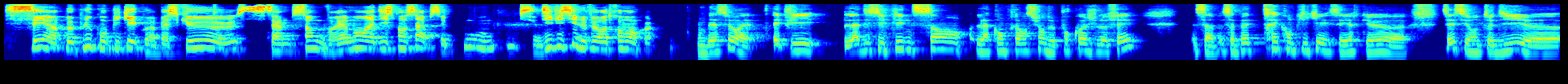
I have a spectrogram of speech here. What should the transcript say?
c'est un peu plus compliqué, quoi, parce que ça me semble vraiment indispensable. C'est difficile de faire autrement, quoi. Bien sûr, ouais. Et puis, la discipline sans la compréhension de pourquoi je le fais, ça, ça, peut être très compliqué. C'est-à-dire que, euh, tu sais, si on te dit, euh,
